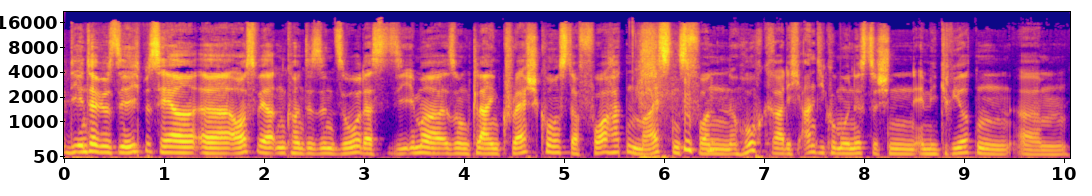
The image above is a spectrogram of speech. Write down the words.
die Interviews, die ich bisher äh, auswerten konnte, sind so, dass sie immer so einen kleinen Crashkurs davor hatten, meist meistens von hochgradig antikommunistischen emigrierten ähm,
